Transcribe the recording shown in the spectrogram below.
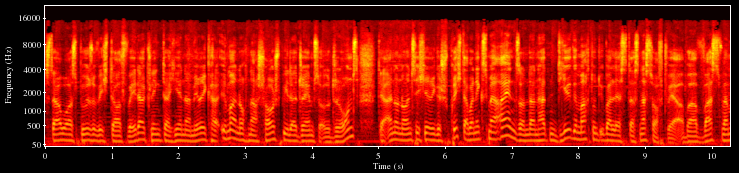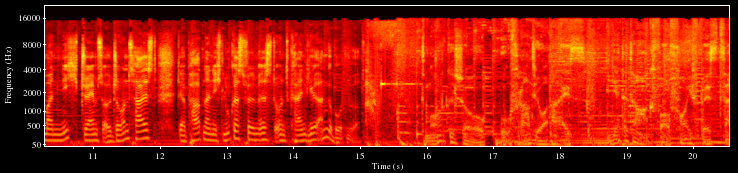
Star Wars Bösewicht Darth Vader klingt da hier in Amerika immer noch nach Schauspieler James Earl Jones. Der 91-Jährige spricht aber nichts mehr ein, sondern hat einen Deal gemacht und überlässt das einer Software. Aber was, wenn man nicht James Earl Jones heißt, der Partner nicht Lucasfilm ist und kein Deal angeboten wird? Die Morgenshow auf Radio 1. Jeden Tag von 5 bis 10.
